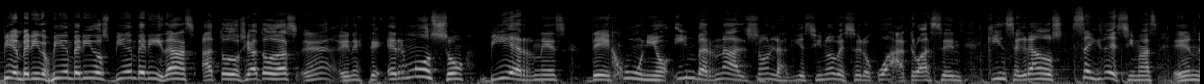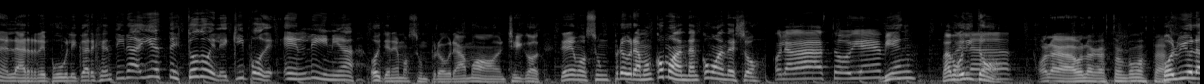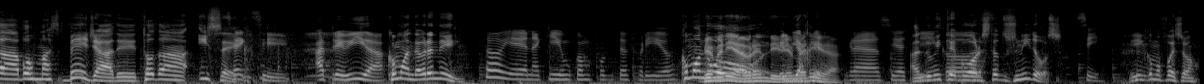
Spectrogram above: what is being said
Bienvenidos, bienvenidos, bienvenidas a todos y a todas ¿eh? en este hermoso viernes de junio invernal. Son las 19.04, hacen 15 grados 6 décimas en la República Argentina y este es todo el equipo de En Línea. Hoy tenemos un programón, chicos, tenemos un programón. ¿Cómo andan? ¿Cómo anda eso? Hola, Gas, ¿todo bien? ¿Bien? Vamos, Hola. Godito. Hola, hola Gastón, ¿cómo estás? Volvió la voz más bella de toda ISEC. Sexy, atrevida. ¿Cómo anda, Brandy? Todo bien, aquí con un poquito de frío. ¿Cómo anduvo Bienvenida, Brendy, el viaje? bienvenida. Gracias, chicos. ¿Anduviste por Estados Unidos? Sí. ¿Y cómo fue eso?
